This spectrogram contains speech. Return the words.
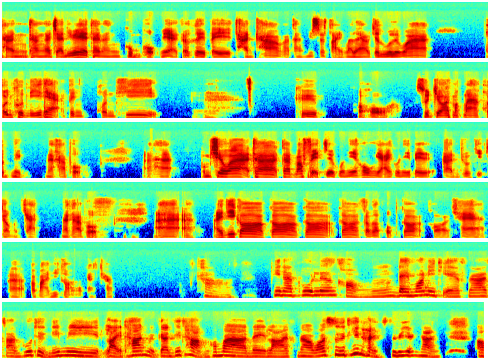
ทางทางอาจารย์นิเวศทางทางกลุ่มผมเนี่ยก็เคยไปทานข้าวกับทางมิสเตอร์ไตมาแล้ว จะรู้เลยว่า คนคนนี้เนี่ยเป็นคนที่คือโอ้โห สุดยอดมากๆคนหนึ่งนะครับผมอ่าฮะผมเชื่อว่าถ้าถ้าบัฟเฟตเจอคนนี้คงอยากให้คนนี้ไปรันธุรกิจเขาเหมือนกันนะครับผมอ่าไอ้นี้ก็ก็ก็ก็สำหรับผมก็ขอแชร์ประมาณนี้ก่อนแล้วกันครับ ค่ะ พี่นัทพูดเรื่องของ Diamond ETF นะอาจารย์พูดถึงนี่มีหลายท่านเหมือนกันที่ถามเข้ามาในไลฟ์นะว่าซื้อที่ไหนซื้อยังไงเอา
